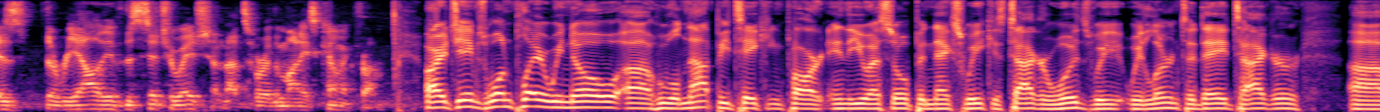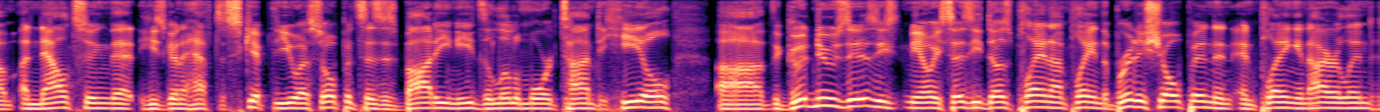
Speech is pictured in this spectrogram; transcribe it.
is the reality of the situation. That's where the money's coming from. All right, James. One player we know uh, who will not be taking part in the U.S. Open next week is Tiger Woods. We we learned today Tiger um, announcing that he's going to have to skip the U.S. Open. Says his body needs a little more time to heal. Uh, the good news is, he's you know he says he does plan on playing the British Open and, and playing in Ireland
